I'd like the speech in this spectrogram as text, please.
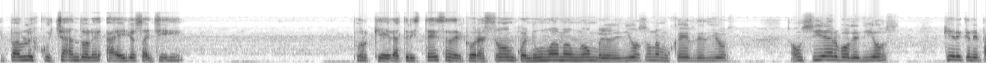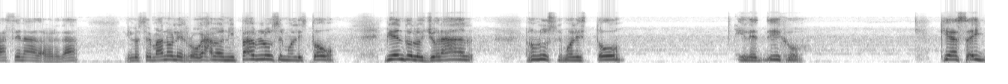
Y Pablo escuchándole a ellos allí, porque la tristeza del corazón, cuando uno ama a un hombre de Dios, a una mujer de Dios, a un siervo de Dios, quiere que le pase nada, ¿verdad? Y los hermanos le rogaban y Pablo se molestó, viéndolos llorar. Pablo se molestó y les dijo, ¿Qué hacéis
